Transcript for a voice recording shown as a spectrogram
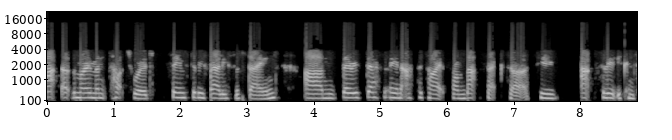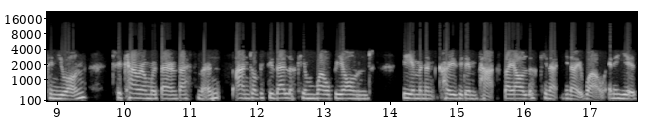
At, at, the moment, Touchwood seems to be fairly sustained. Um, there is definitely an appetite from that sector to absolutely continue on to carry on with their investments, and obviously they're looking well beyond the imminent COVID impacts, they are looking at, you know, well, in a year's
